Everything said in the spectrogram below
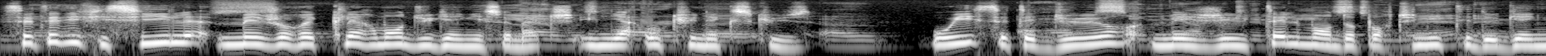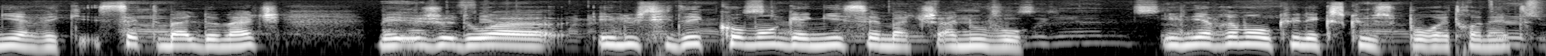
C'était difficile, mais j'aurais clairement dû gagner ce match. Il n'y a aucune excuse. Oui, c'était dur, mais j'ai eu tellement d'opportunités de gagner avec sept balles de match, mais je dois élucider comment gagner ces matchs à nouveau. Il n'y a vraiment aucune excuse, pour être honnête.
